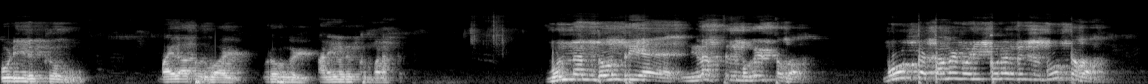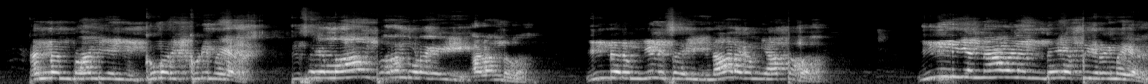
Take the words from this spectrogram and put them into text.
கூடியிருக்கும் மயிலாப்பூர் வாழ் உறவுகள் அனைவருக்கும் வணக்கம். முன்னன் தோன்றிய நிலத்தில் முகிழ்த்தவர் மூத்த தமிழ் மொழி குணர்வில் மூத்தவர் தென்னன் பாண்டியன் குமரி குடிமையர் திசையெல்லாம் பரந்துலகை அளந்தவர் இன்னரும் இழிசை நாடகம் யாத்தவர். இந்திய நாவலன் தேயத்து இறைமையர்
